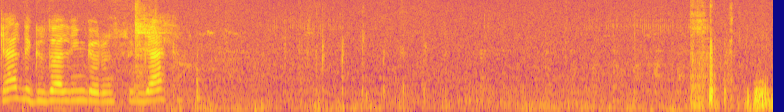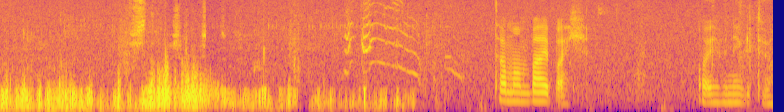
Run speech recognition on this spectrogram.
Gel de güzelliğin görünsün gel. Tamam bay bay. O evine gidiyor.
